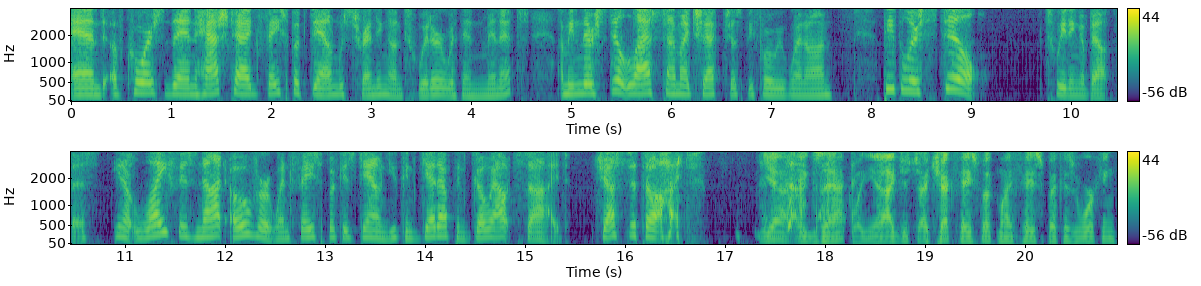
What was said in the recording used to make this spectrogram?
And of course, then hashtag Facebook down was trending on Twitter within minutes. I mean, there's still, last time I checked just before we went on, people are still tweeting about this. You know, life is not over when Facebook is down. You can get up and go outside. Just a thought. Yeah, exactly. Yeah, I just I checked Facebook. My Facebook is working,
